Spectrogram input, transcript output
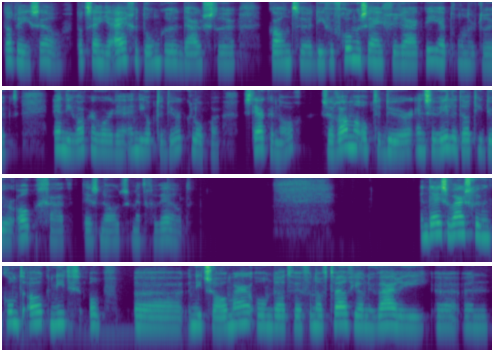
dat ben je zelf. Dat zijn je eigen donkere, duistere kanten die verwrongen zijn geraakt, die je hebt onderdrukt en die wakker worden en die op de deur kloppen. Sterker nog, ze rammen op de deur en ze willen dat die deur open gaat, desnoods met geweld. En deze waarschuwing komt ook niet, op, uh, niet zomaar, omdat we vanaf 12 januari uh, een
